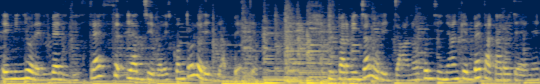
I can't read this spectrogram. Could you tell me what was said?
e migliora i livelli di stress e agevola il controllo del diabete. Parmigiano reggiano contiene anche beta-carotene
